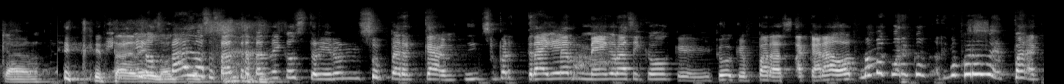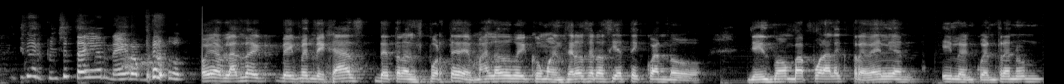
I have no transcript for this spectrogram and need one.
cabrón. y, los malos estaban tratando de construir un super cam un super trailer negro, así como que, como que para sacar a otro. No me acuerdo, no me acuerdo de para qué el pinche trailer negro, pero. Oye, hablando de, de pendejadas de transporte de malos, güey, como en 007, cuando James Bond va por Alex Trevelyan y lo encuentra en un,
